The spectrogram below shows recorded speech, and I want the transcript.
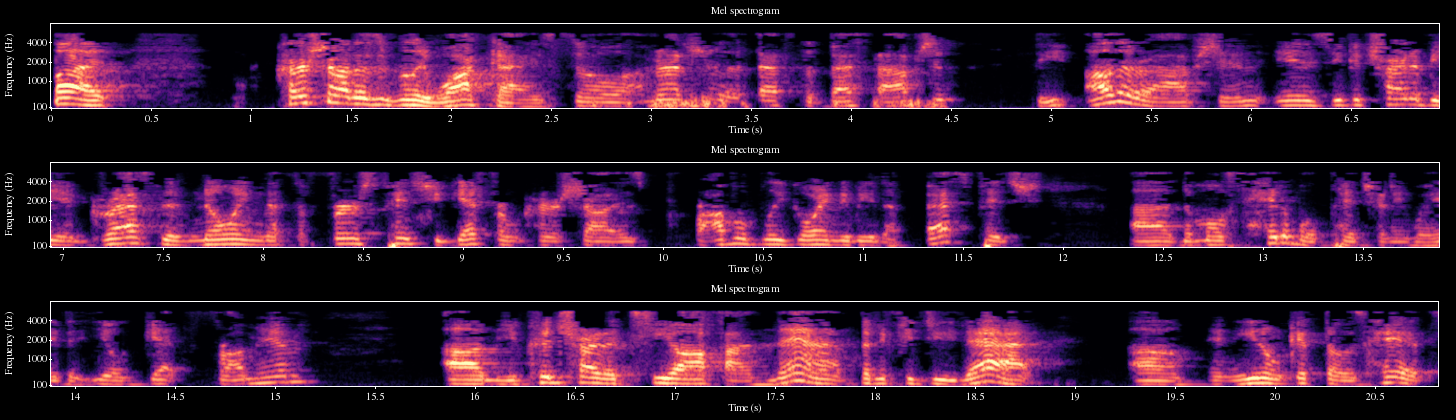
But Kershaw doesn't really walk guys, so I'm not sure that that's the best option. The other option is you could try to be aggressive, knowing that the first pitch you get from Kershaw is probably going to be the best pitch, uh, the most hittable pitch anyway that you'll get from him. Um, you could try to tee off on that, but if you do that um, and you don't get those hits,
